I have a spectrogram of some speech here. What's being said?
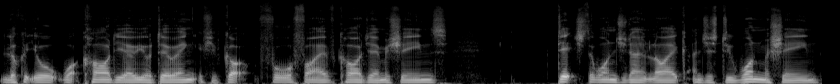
Look at your what cardio you're doing. If you've got four or five cardio machines, ditch the ones you don't like and just do one machine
